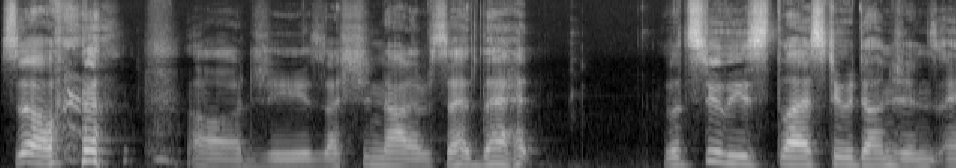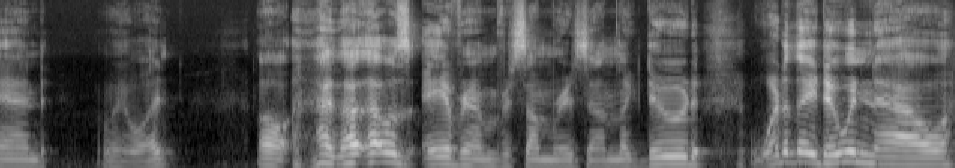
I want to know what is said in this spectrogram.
So, oh jeez, I should not have said that. Let's do these last two dungeons and... Wait, what? Oh, I thought that was Avarem for some reason. I'm like, dude, what are they doing now?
